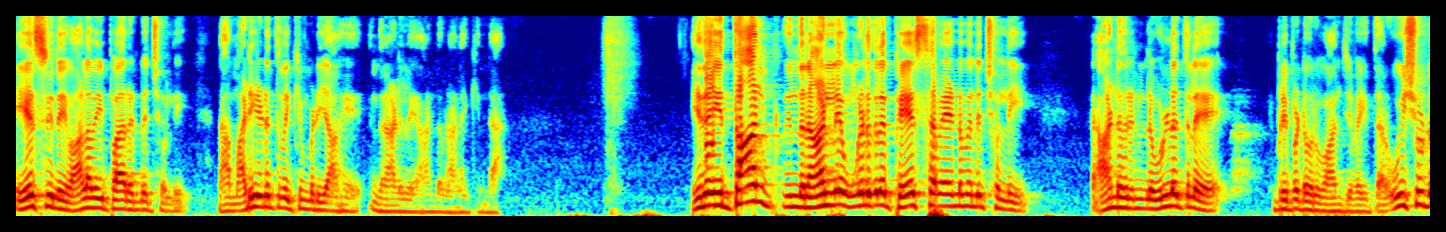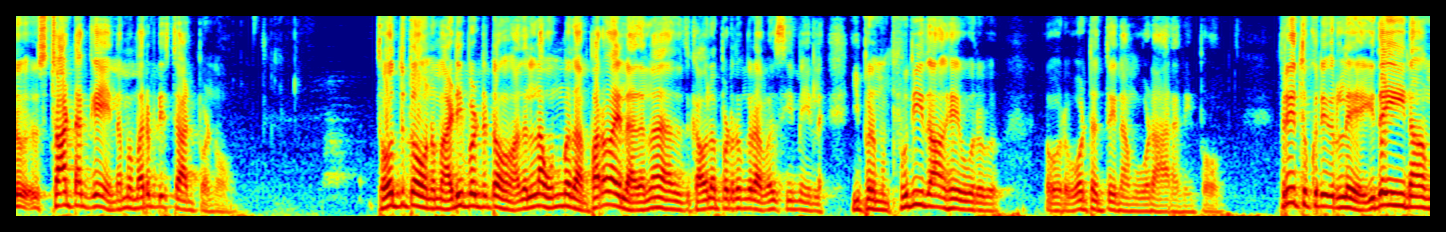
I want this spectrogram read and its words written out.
இயேசுவினை வாழ வைப்பார் என்று சொல்லி நாம் அடியெடுத்து வைக்கும்படியாக இந்த நாளிலே ஆண்டவர் அழைக்கின்றார். இதைத்தான் இந்த நாளிலே உங்களிடத்தில் பேச வேண்டும் என்று சொல்லி ஆண்டவரின் உள்ளத்தில் இப்படிப்பட்ட ஒரு வாஞ்சி வைத்தார். வி ஷுட் ஸ்டார்ட் அகெயின் நம்ம மறுபடியும் ஸ்டார்ட் பண்ணுவோம். தோத்துட்டோம் நம்ம அடிபட்டுட்டோம் அதெல்லாம் உண்மைதான். பரவாயில்ல அதெல்லாம் அது கவலைப்படுறோங்கிற அவசியமே இல்லை. இப்போ நம்ம புதிதாக ஒரு ஒரு ஓட்டத்தை நாம் ஓட ஆரம்பிப்போம். பிரியத்துக்குரியவர்களே இதை நாம்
